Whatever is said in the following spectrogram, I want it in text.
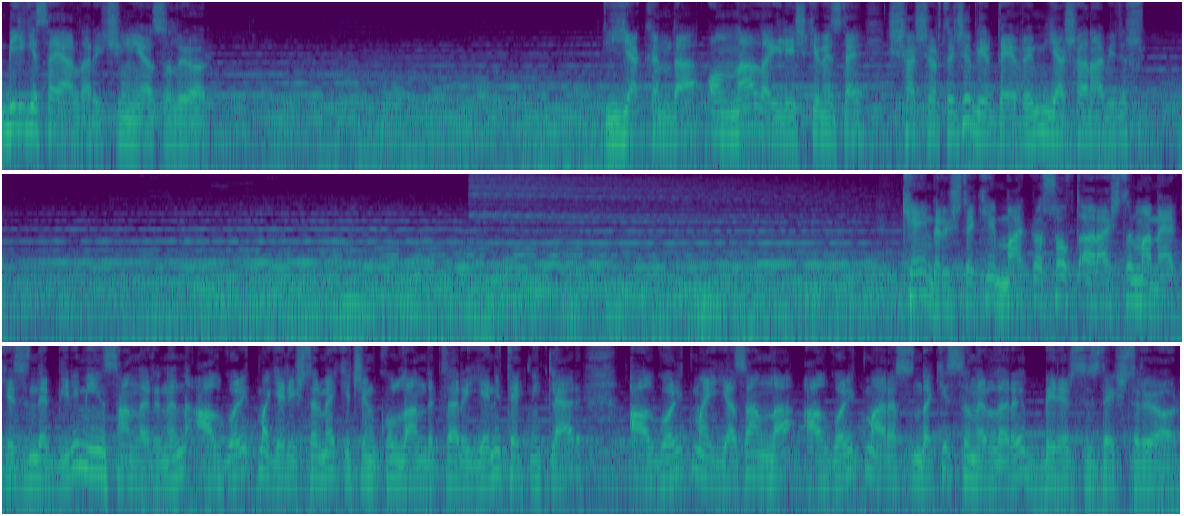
bilgisayarlar için yazılıyor. Yakında onlarla ilişkimizde şaşırtıcı bir devrim yaşanabilir. Cambridge'deki Microsoft Araştırma Merkezi'nde bilim insanlarının algoritma geliştirmek için kullandıkları yeni teknikler algoritmayı yazanla algoritma arasındaki sınırları belirsizleştiriyor.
